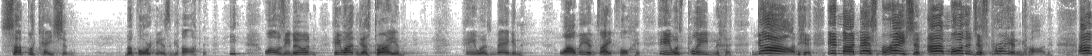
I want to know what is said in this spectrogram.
supplication. before his God. He, what was he doing? He wasn't just praying, he was begging while being thankful. He was pleading, God, in my desperation, I'm more than just praying, God. I'm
